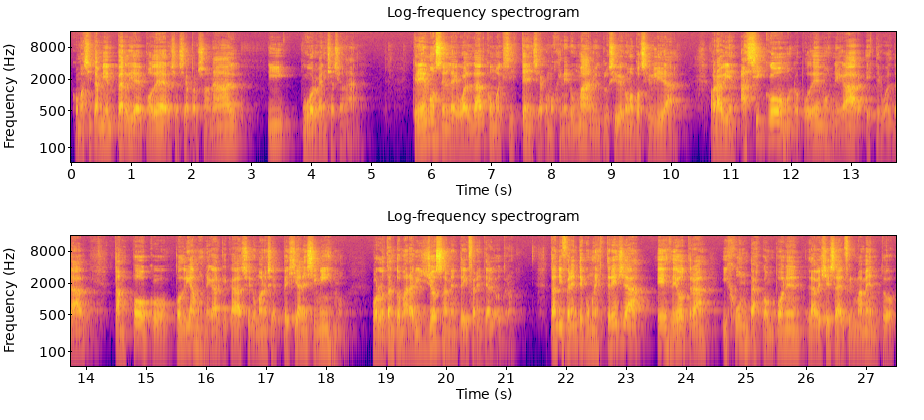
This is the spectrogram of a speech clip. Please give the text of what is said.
como así también pérdida de poder, ya sea personal y u organizacional. Creemos en la igualdad como existencia, como género humano, inclusive como posibilidad. Ahora bien, así como no podemos negar esta igualdad, tampoco podríamos negar que cada ser humano es especial en sí mismo, por lo tanto maravillosamente diferente al otro tan diferente como una estrella es de otra y juntas componen la belleza del firmamento,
